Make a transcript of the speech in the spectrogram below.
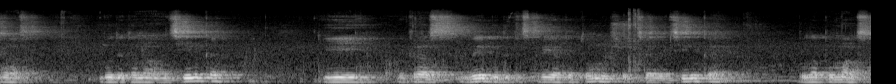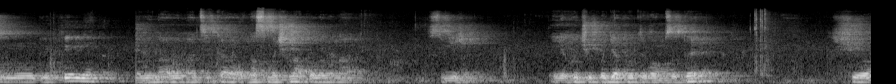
з нас буде дана оцінка, і якраз ви будете сприяти тому, щоб ця оцінка була по максимуму об'єктивна. Вона, вона цікава, вона смачна, коли вона свіжа. І я хочу подякувати вам за те, що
